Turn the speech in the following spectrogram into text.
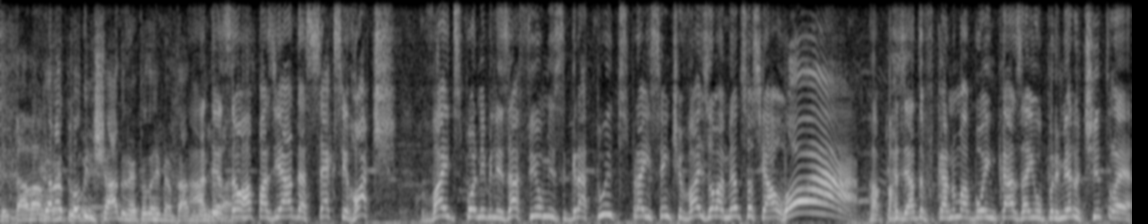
Ele tava O cara muito todo ruim. inchado, né? Todo arrebentado. Atenção, rapaziada, Sexy Hot vai disponibilizar filmes gratuitos para incentivar isolamento social. Boa! Rapaziada, ficar numa boa em casa aí. O primeiro título é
